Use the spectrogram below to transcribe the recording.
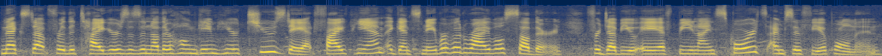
Next up for the Tigers is another home game here Tuesday at 5 p.m. against neighborhood rival Southern. For WAFB 9 Sports, I'm Sophia Pollman.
